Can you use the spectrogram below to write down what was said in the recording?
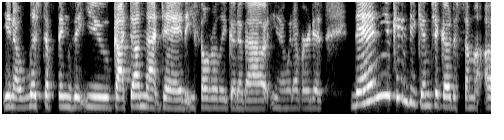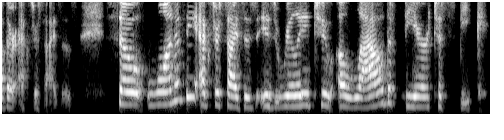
you know, list of things that you got done that day that you feel really good about, you know, whatever it is. Then you can begin to go to some other exercises. So, one of the exercises is really to allow the fear to speak.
